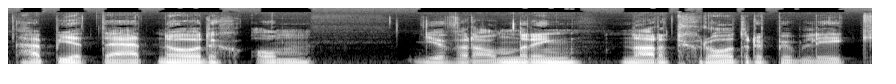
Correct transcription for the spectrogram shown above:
heb je tijd nodig om je verandering naar het grotere publiek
